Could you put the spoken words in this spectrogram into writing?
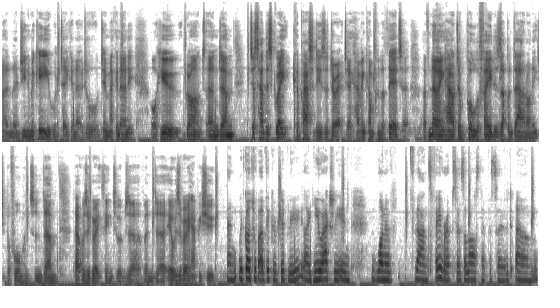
I don't know Gina McKee would take a note, or Tim McInnerny, or Hugh Grant, and um, just had this great capacity as a director, having come from the theatre, of knowing how to pull the faders up and down on each performance, and um, that was a great thing to observe, and uh, it was a very happy shoot. And we've got to talk about Vicar of Dibley. Like you were actually in one of Van's favourite episodes, the last episode. Um,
